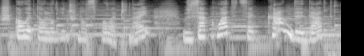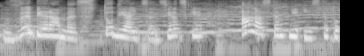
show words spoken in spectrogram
Szkoły Teologiczno-Społecznej, w zakładce Kandydat wybieramy studia licencjackie, a następnie Instytut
